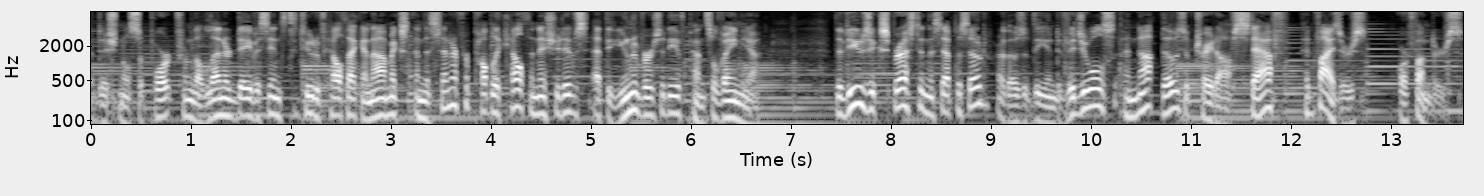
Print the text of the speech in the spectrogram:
Additional support from the Leonard Davis Institute of Health Economics and the Center for Public Health Initiatives at the University of Pennsylvania. The views expressed in this episode are those of the individuals and not those of Trade Offs staff, advisors, or funders.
